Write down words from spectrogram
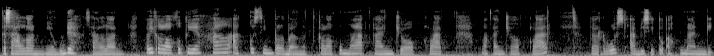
ke salon, ya udah salon. Tapi kalau aku tuh ya hal aku simple banget. Kalau aku makan coklat, makan coklat, terus abis itu aku mandi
